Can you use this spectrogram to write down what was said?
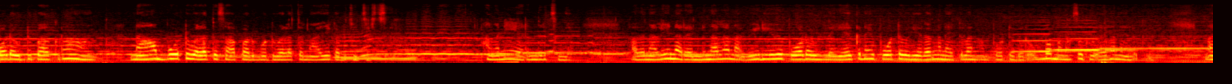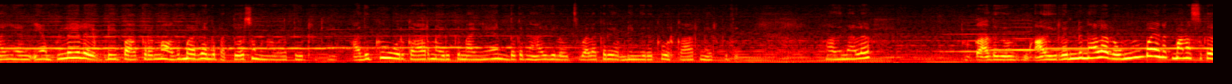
ஓட விட்டு பார்க்குறோம். நான் போட்டு வளர்த்த சாப்பாடு போட்டு வளர்த்த நாயை கடிச்சு வச்சிருச்சு. அங்கனே இறந்துருச்சுங்க. அதனாலேயே நான் ரெண்டு நாளாக நான் வீடியோவே போடவில்லை. ஏற்கனவே போட்ட வீடியோ தாங்க நேற்றுலாம் நான் போட்டது. ரொம்ப மனசுக்கு வேதனை எனக்கு. நான் என் என் பிள்ளைகளை எப்படி பார்க்குறேனோ அது மாதிரி தான் பத்து வருஷம் நான் வளர்த்துக்கிட்டு இருக்கேன். அதுக்கும் ஒரு காரணம் இருக்குது நான் ஏன் இந்த நாய்களை வச்சு வளர்க்குறேன் அப்படிங்கிறதுக்கு ஒரு காரணம் இருக்குது. அதனால் அது அது ரெண்டு நாளாக ரொம்ப எனக்கு மனசுக்கு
